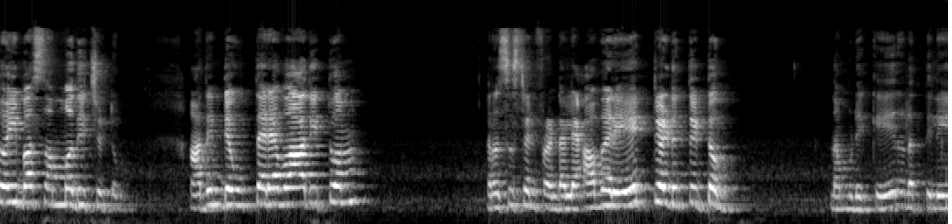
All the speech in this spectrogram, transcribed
തൊയ്ബ സമ്മതിച്ചിട്ടും അതിന്റെ ഉത്തരവാദിത്വം റെസിസ്റ്റന്റ് ഫ്രണ്ട് അല്ലെ? അവരേറ്റെടുത്തിട്ടും നമ്മുടെ കേരളത്തിലെ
